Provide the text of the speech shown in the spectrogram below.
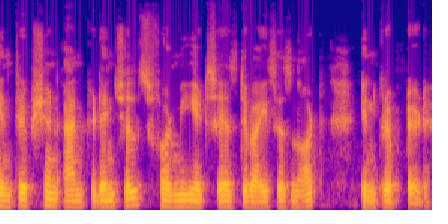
encryption and credentials for me it says device is not encrypted.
